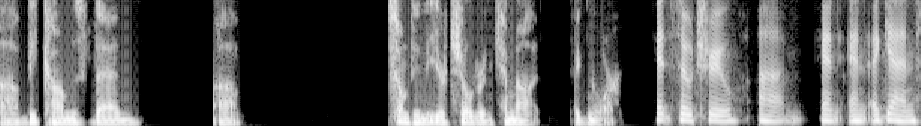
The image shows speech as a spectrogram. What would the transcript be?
uh, becomes then uh, something that your children cannot ignore. It's so true. Um, and and again,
